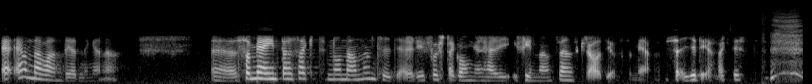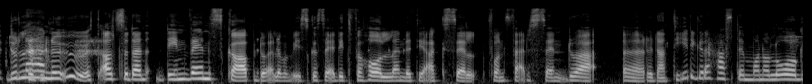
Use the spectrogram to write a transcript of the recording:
en av anledningarna. Eh, som jag inte har sagt till någon annan tidigare. Det är första gången här i Finland svensk radio som jag säger det faktiskt. Du lär nu ut, alltså den, din vänskap då, eller vad vi ska säga, ditt förhållande till Axel von Fersen. Du har redan tidigare haft en monolog.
